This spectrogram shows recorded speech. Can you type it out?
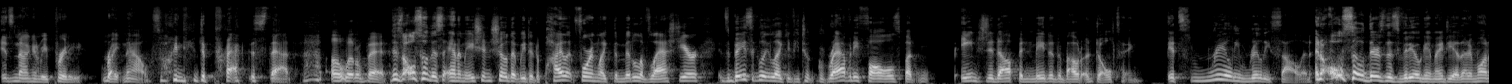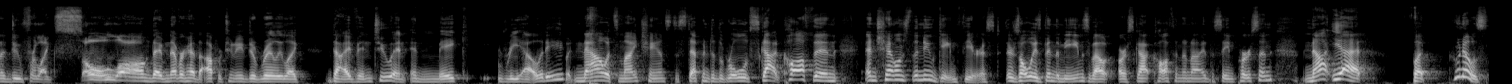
it's not going to be pretty right now. So I need to practice that a little bit. There's also this animation show that we did a pilot for in like the middle of last year. It's basically like if you took Gravity Falls but aged it up and made it about adulting. It's really, really solid. And also, there's this video game idea that I want to do for like so long that I've never had the opportunity to really like dive into and, and make reality. But now it's my chance to step into the role of Scott Cawthon and challenge the new game theorist. There's always been the memes about are Scott Cawthon and I the same person? Not yet, but who knows?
